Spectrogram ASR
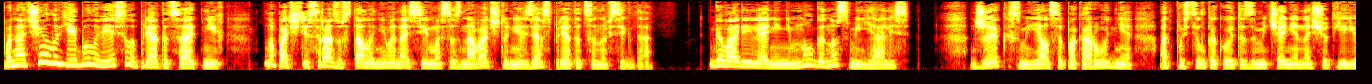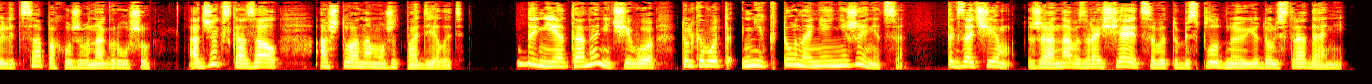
Поначалу ей было весело прятаться от них, но почти сразу стало невыносимо осознавать, что нельзя спрятаться навсегда. Говорили они немного, но смеялись. Джек смеялся пока Родни, отпустил какое-то замечание насчет ее лица, похожего на грушу. А Джек сказал, а что она может поделать? «Да нет, она ничего, только вот никто на ней не женится. Так зачем же она возвращается в эту бесплодную юдоль страданий?»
